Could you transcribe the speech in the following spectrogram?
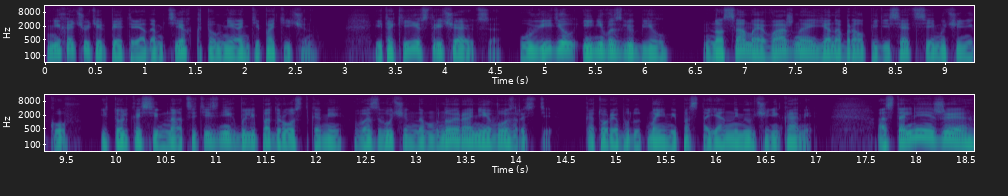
Не хочу терпеть рядом тех, кто мне антипатичен. И такие встречаются. Увидел и не возлюбил. Но самое важное, я набрал 57 учеников, и только 17 из них были подростками в озвученном мной ранее возрасте, которые будут моими постоянными учениками. Остальные же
